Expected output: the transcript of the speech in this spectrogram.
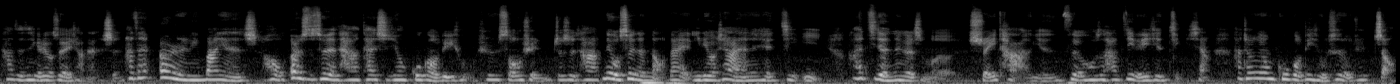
他只是一个六岁的小男生。他在二零零八年的时候，二十岁的他开始用 Google 地图去搜寻，就是他六岁的脑袋遗留下来的那些记忆。他还记得那个什么水塔颜色，或是他记得一些景象，他就用 Google 地图试图去找，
